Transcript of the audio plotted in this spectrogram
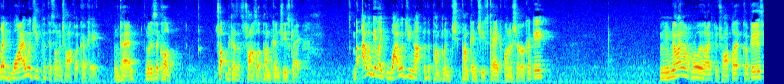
like, why would you put this on a chocolate cookie? Okay? What is it called? Cho because it's chocolate pumpkin cheesecake. But I would be like, why would you not put the pumpkin pumpkin cheesecake on a sugar cookie? You know I don't really like the chocolate cookies,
